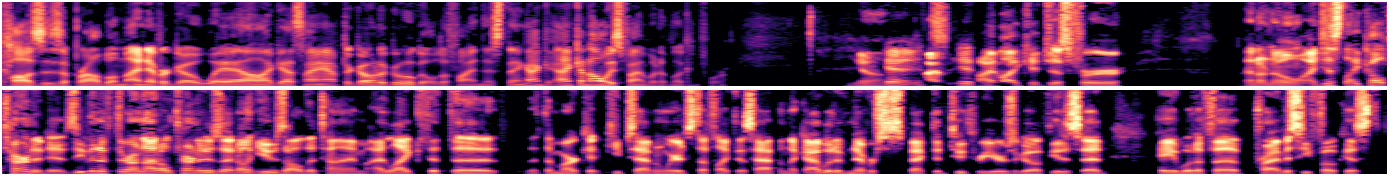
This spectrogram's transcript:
causes a problem. I never go, well, I guess I have to go to Google to find this thing. I, I can always find what I'm looking for. Yeah, yeah. I, it, I like it just for I don't know. I just like alternatives, even if they're not alternatives I don't use all the time. I like that the that the market keeps having weird stuff like this happen. Like I would have never suspected two three years ago if you'd have said, "Hey, what if a privacy focused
